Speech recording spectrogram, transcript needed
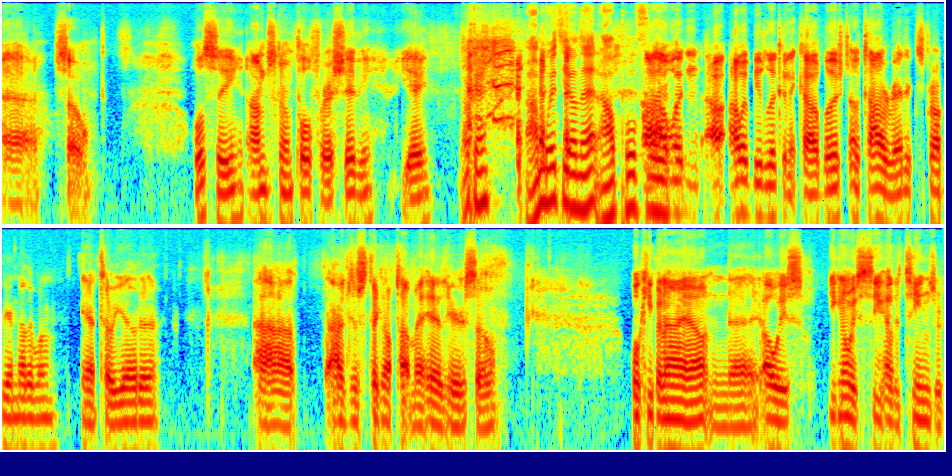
uh, so we'll see. I'm just going to pull for a Chevy. Yay! Okay, I'm with you on that. I'll pull for. I wouldn't. I, I would be looking at Kyle Busch. Oh, Tyler Reddick's probably another one. Yeah, Toyota. Uh, I just think off the top of my head here, so we'll keep an eye out and uh, always. You can always see how the teams are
